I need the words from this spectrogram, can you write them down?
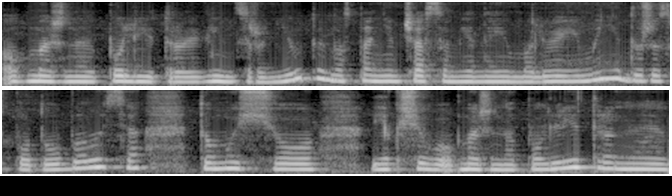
обмеженою палітрою Вінзор Ньютон. Останнім часом я нею малюю, і мені дуже сподобалося, тому що якщо обмежена палітра, не,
